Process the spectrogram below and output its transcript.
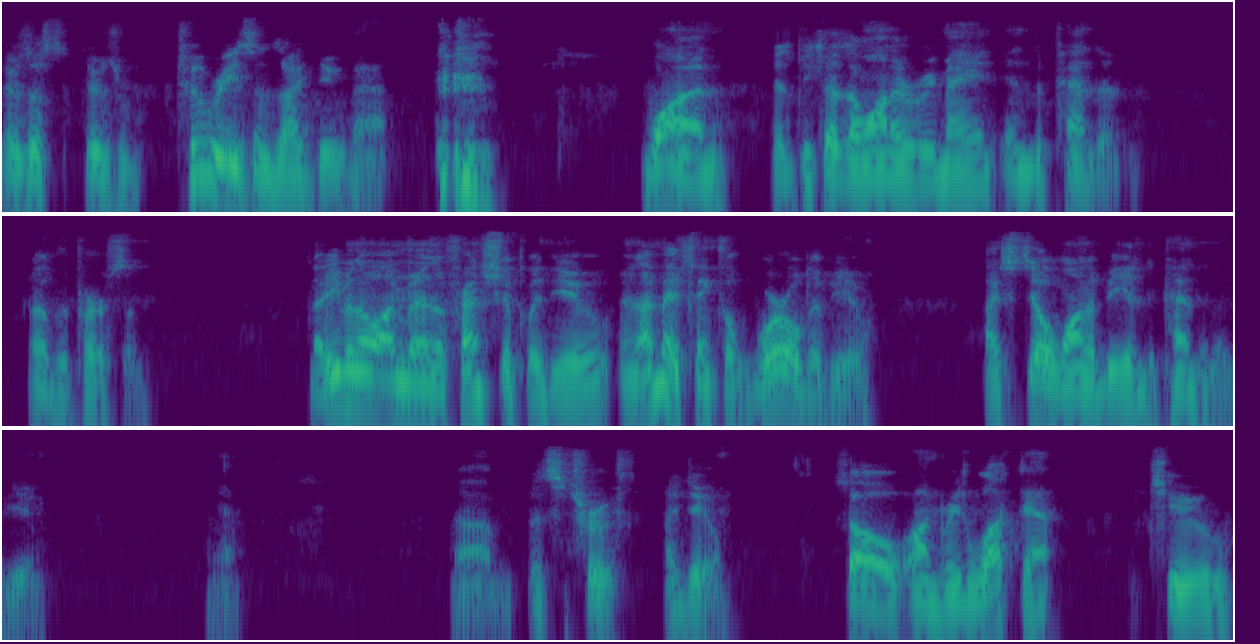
There's a, there's two reasons I do that. One is because I want to remain independent of the person. Now, even though I'm in a friendship with you, and I may think the world of you, I still want to be independent of you. Yeah, um, it's the truth. I do. So I'm reluctant to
